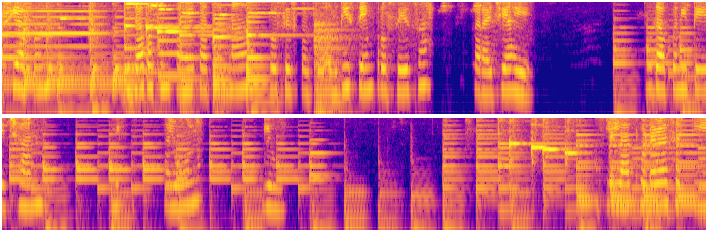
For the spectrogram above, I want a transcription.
जशी आपण दुधापासून पनीर काढताना प्रोसेस करतो अगदी सेम प्रोसेस करायची आहे. दूध आपण इथे छान हलवून घेऊ. आपल्याला थोड्या वेळासाठी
